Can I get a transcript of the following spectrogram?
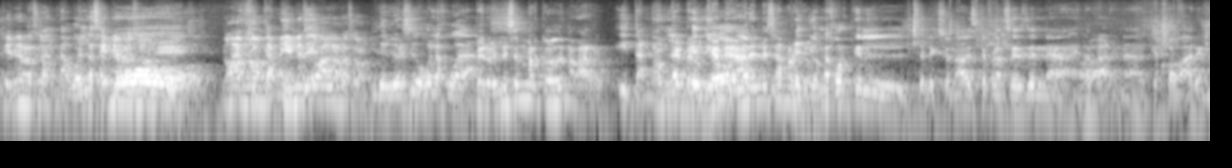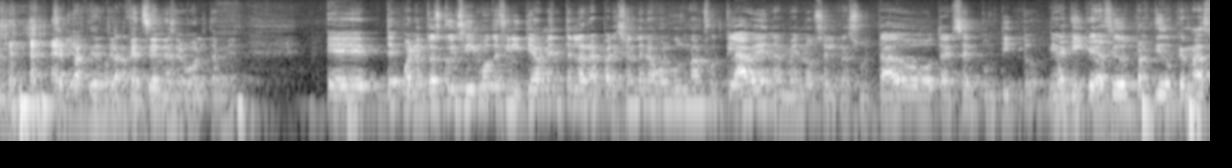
Tiene razón. Nahuel la sacó Tiene razón. No, no, mágicamente tienes toda la razón. Y debió haber sido gol la jugada. Pero él es el marcador de Navarro. y también Aunque la aprendió, negar, la, él es la aprendió mejor que el seleccionado este francés de na- en la- Pavard. en la- que Pavar en ese partido contra Pensé en ese gol también. Eh, de- bueno, entonces coincidimos definitivamente la reaparición de Nahuel Guzmán fue clave en al menos el resultado, traerse el puntito. Mira aquí que ha sido el partido que más,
